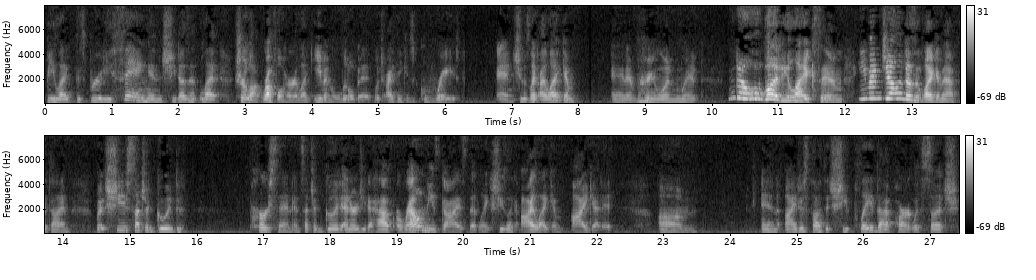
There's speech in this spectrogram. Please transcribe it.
be like this broody thing and she doesn't let Sherlock ruffle her like even a little bit, which I think is great. And she was like, I like him. And everyone went, Nobody likes him. Even John doesn't like him half the time. But she's such a good person and such a good energy to have around these guys that like she's like I like him. I get it. Um and I just thought that she played that part with such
